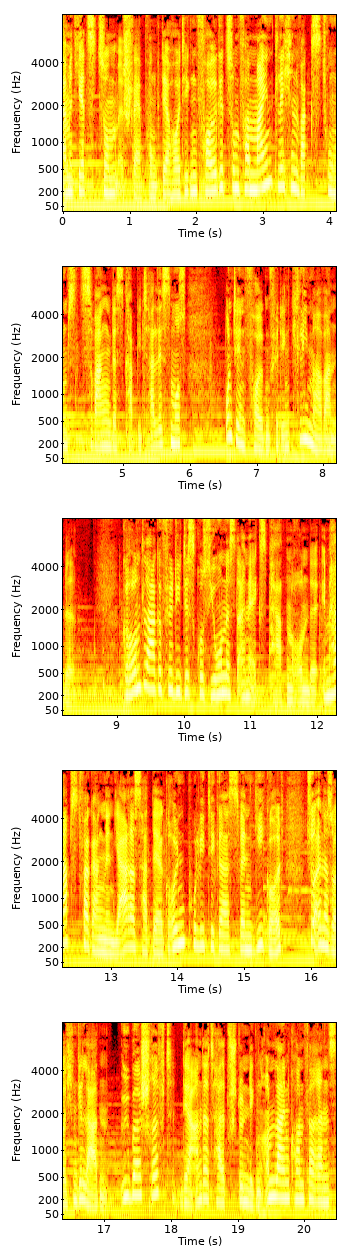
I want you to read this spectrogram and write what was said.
Damit jetzt zum Schwerpunkt der heutigen Folge, zum vermeintlichen Wachstumszwang des Kapitalismus und den Folgen für den Klimawandel. Grundlage für die Diskussion ist eine Expertenrunde. Im Herbst vergangenen Jahres hat der Grünpolitiker Sven Giegold zu einer solchen geladen. Überschrift der anderthalbstündigen Online-Konferenz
